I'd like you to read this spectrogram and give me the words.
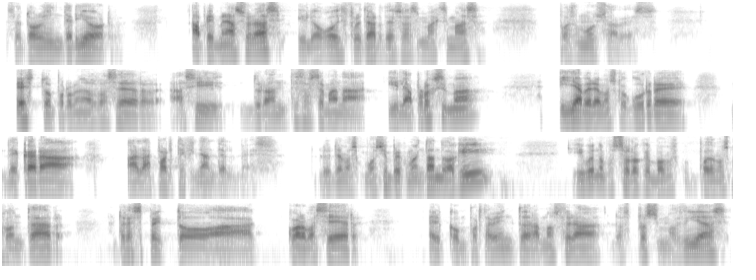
sobre todo el interior a primeras horas y luego disfrutar de esas máximas pues muy suaves. Esto por lo menos va a ser así durante esta semana y la próxima y ya veremos qué ocurre de cara a la parte final del mes. Lo iremos como siempre comentando aquí y bueno, pues eso es lo que podemos contar respecto a cuál va a ser el comportamiento de la atmósfera los próximos días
